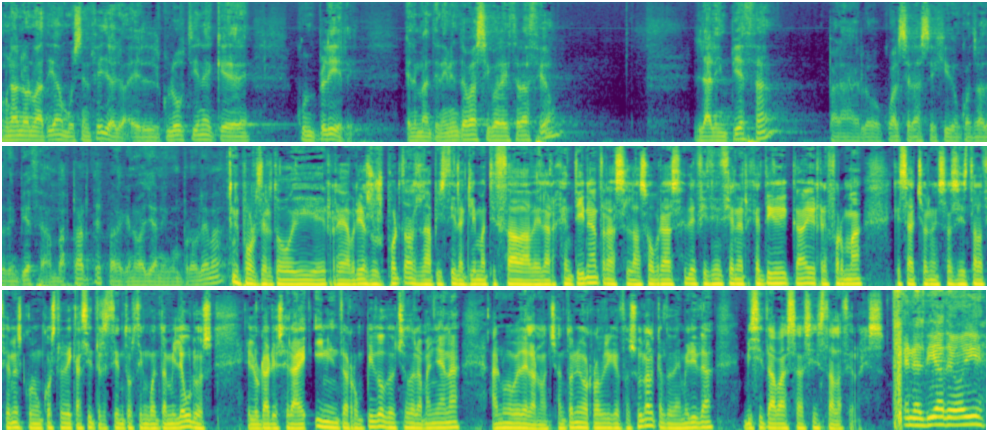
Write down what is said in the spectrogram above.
una normativa muy sencilla. El club tiene que cumplir el mantenimiento básico de la instalación, la limpieza para lo cual será exigido un contrato de limpieza a ambas partes para que no haya ningún problema. Y por cierto, hoy reabría sus puertas la piscina climatizada de la Argentina tras las obras de eficiencia energética y reforma que se ha hecho en esas instalaciones con un coste de casi 350.000 euros. El horario será ininterrumpido de 8 de la mañana a 9 de la noche. Antonio Rodríguez Osuna, alcalde de Mérida, visitaba esas instalaciones. En el día de hoy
